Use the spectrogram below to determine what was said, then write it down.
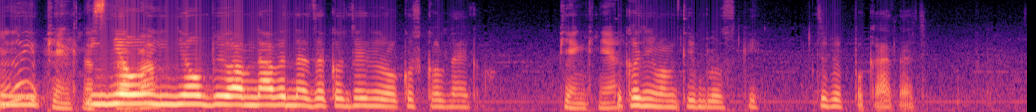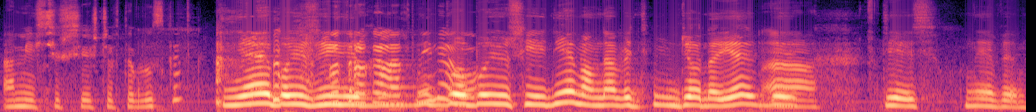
Mhm. No i, i piękna i, nią, sprawa. i nią byłam nawet na zakończeniu roku szkolnego. Pięknie. Tylko nie mam tej bluzki, żeby pokazać. A mieścisz się jeszcze w tę bluzkę? Nie, bo już jej, trochę lat minęło. bo, bo już jej nie mam, nawet nie wiem gdzie ona jest, A. gdzieś, nie wiem.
